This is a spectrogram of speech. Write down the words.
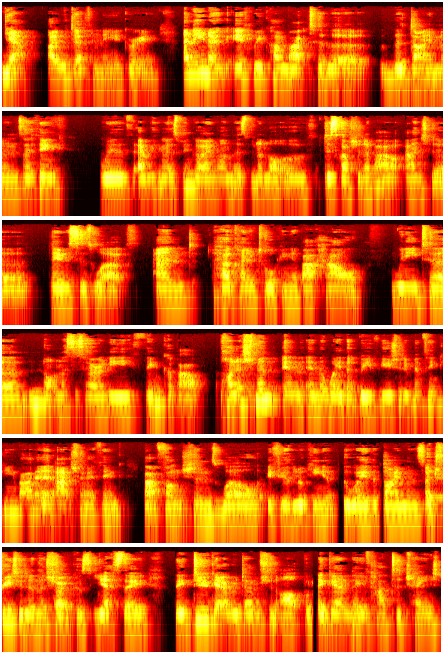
Yeah, I would definitely agree. And you know, if we come back to the the diamonds, I think with everything that's been going on, there's been a lot of discussion about Angela Davis's work and her kind of talking about how we need to not necessarily think about punishment in, in the way that we've usually been thinking about it. And actually, I think that functions well if you're looking at the way the diamonds are treated in the show. Because yes, they they do get a redemption arc, but again, they've had to change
